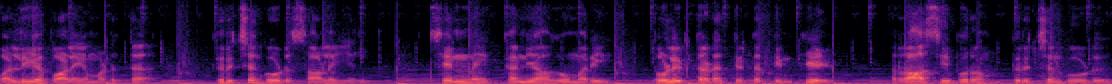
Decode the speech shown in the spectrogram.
பள்ளியபாளையம் அடுத்த திருச்செங்கோடு சாலையில் சென்னை கன்னியாகுமரி தொழிற்தட திட்டத்தின் கீழ் ராசிபுரம் திருச்செங்கோடு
